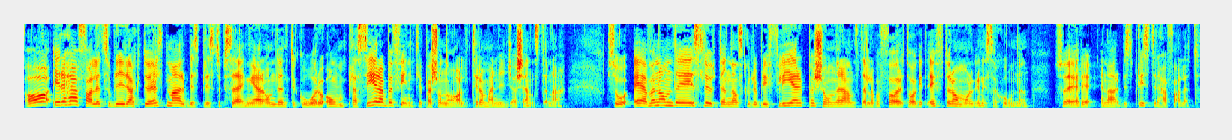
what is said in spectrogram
Ja, i det här fallet så blir det aktuellt med arbetsbristuppsägningar om det inte går att omplacera befintlig personal till de här nya tjänsterna. Så även om det i slutändan skulle bli fler personer anställda på företaget efter omorganisationen så är det en arbetsbrist i det här fallet.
